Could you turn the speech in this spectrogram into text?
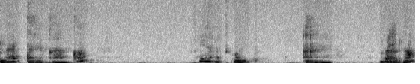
الطريقة هكا. هي غتكون آه بردة.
